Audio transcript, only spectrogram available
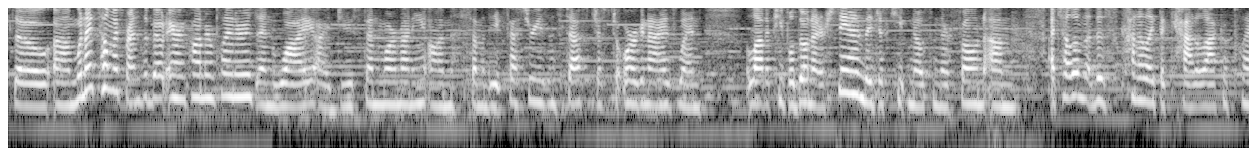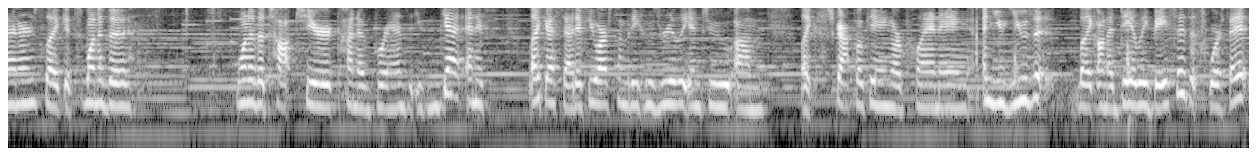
So um, when I tell my friends about Erin Condren planners and why I do spend more money on some of the accessories and stuff just to organize when a lot of people don't understand, they just keep notes in their phone, um, I tell them that this is kind of like the Cadillac of planners, like it's one of the one of the top tier kind of brands that you can get and if like I said, if you are somebody who's really into um, like scrapbooking or planning and you use it like on a daily basis, it's worth it.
